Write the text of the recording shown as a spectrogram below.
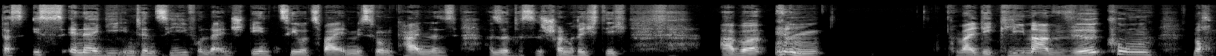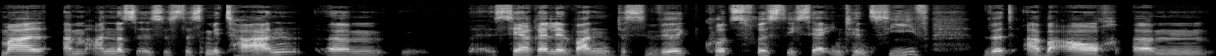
Das ist energieintensiv und da entstehen CO2-Emissionen keines. Also das ist schon richtig. Aber weil die Klimawirkung nochmal ähm, anders ist, ist das Methan ähm, sehr relevant. Das wirkt kurzfristig sehr intensiv, wird aber auch ähm,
